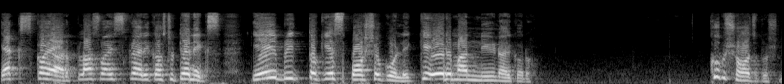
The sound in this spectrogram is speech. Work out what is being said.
X square plus Y square equals to ten X এই বৃত্তকে স্পর্শ করলে কে এর মান নির্ণয় করো। খুব সহজ প্রশ্ন।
